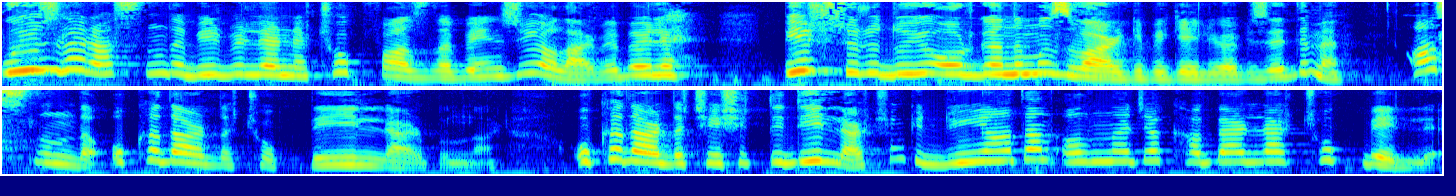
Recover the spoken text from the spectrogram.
Bu yüzler aslında birbirlerine çok fazla benziyorlar ve böyle bir sürü duyu organımız var gibi geliyor bize değil mi? Aslında o kadar da çok değiller bunlar. O kadar da çeşitli değiller. Çünkü dünyadan alınacak haberler çok belli.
